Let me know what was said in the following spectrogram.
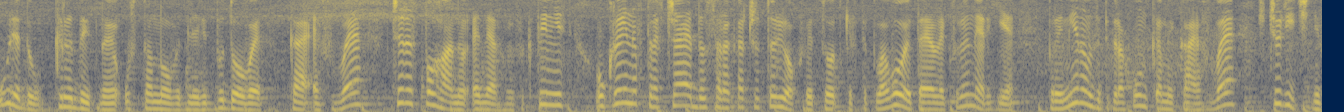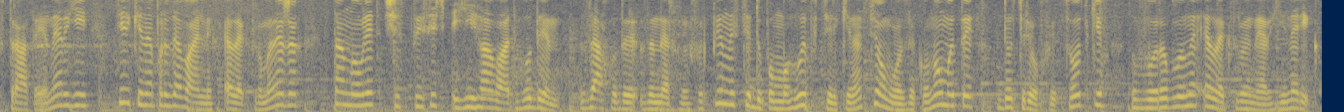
уряду, кредитної установи для відбудови КФВ, через погану енергоефективність Україна втрачає до 44% теплової та електроенергії. Приміром, за підрахунками КФВ, щорічні втрати енергії тільки на передавальних електромережах становлять 6 тисяч гігаватт годин. Заходи з енергоефективності допомогли б тільки на цьому зекономити до 3% виробленої електроенергії на рік.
